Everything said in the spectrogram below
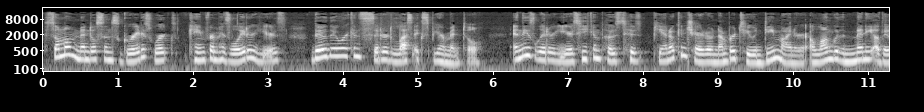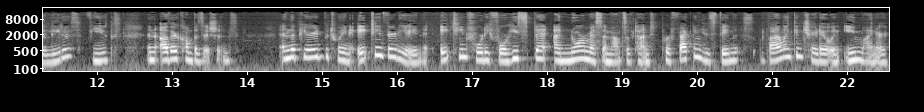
Some of Mendelssohn's greatest works came from his later years, though they were considered less experimental. In these later years, he composed his Piano Concerto No. 2 in D minor, along with many other lieders, fugues, and other compositions. In the period between 1838 and 1844, he spent enormous amounts of time perfecting his famous violin concerto in E minor,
